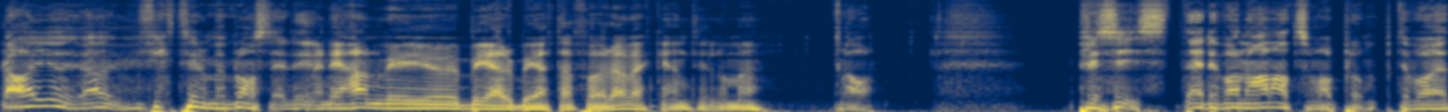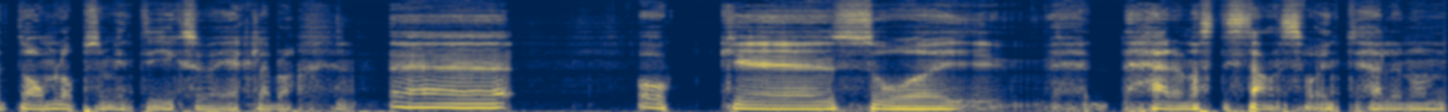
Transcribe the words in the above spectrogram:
Ja, ju, ja, vi fick till och med brons. Det, Men det hann vi ju bearbeta förra veckan till och med. Precis, Nej, det var något annat som var plump. Det var ett damlopp som inte gick så jäkla bra. Eh, och eh, så eh, herrarnas distans var inte heller någon,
